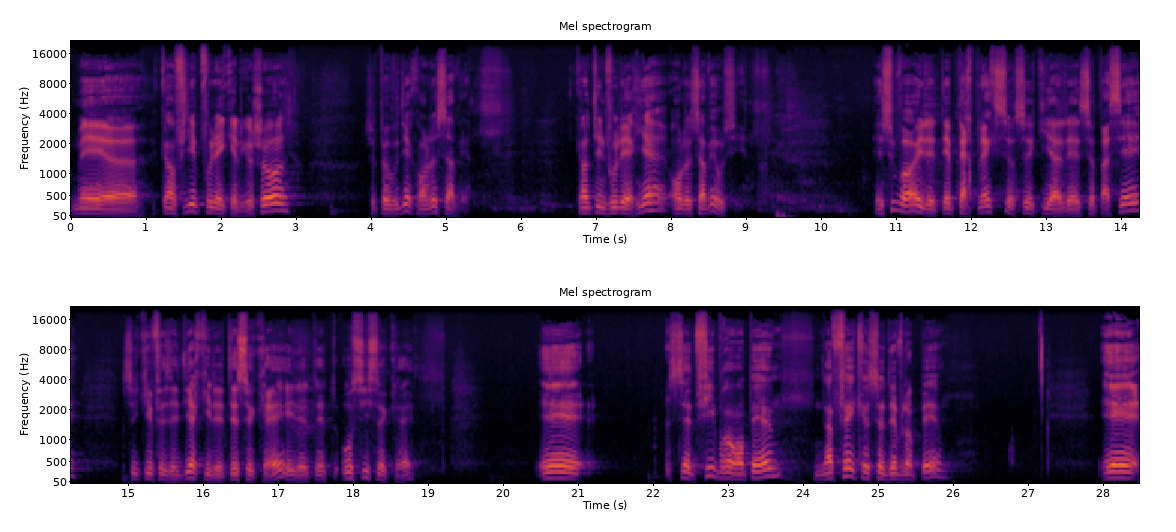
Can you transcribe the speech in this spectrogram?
Mais euh, quand Philippe voulait quelque chose, je peux vous dire qu'on le savait. Quand il ne voulait rien, on le savait aussi. Et souvent, il était perplexe sur ce qui allait se passer, ce qui faisait dire qu'il était secret, il était aussi secret. Et cette fibre européenne n'a fait que se développer et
